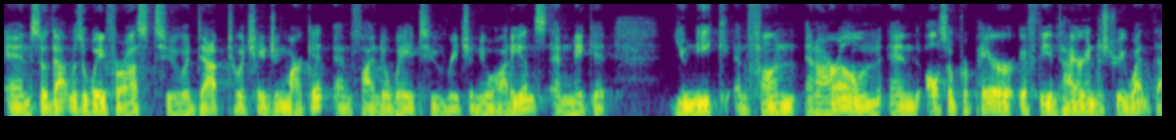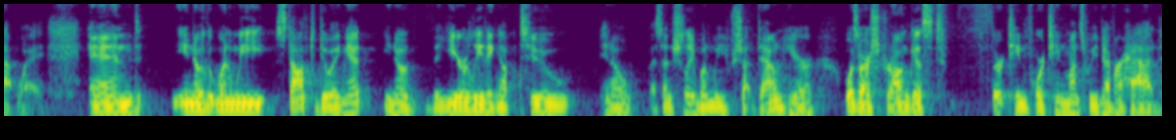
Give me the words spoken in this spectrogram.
and so that was a way for us to adapt to a changing market and find a way to reach a new audience and make it unique and fun and our own and also prepare if the entire industry went that way. And you know that when we stopped doing it you know the year leading up to you know, essentially when we shut down here was our strongest 13, 14 months we'd ever had.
